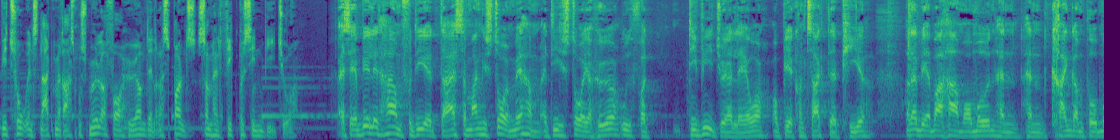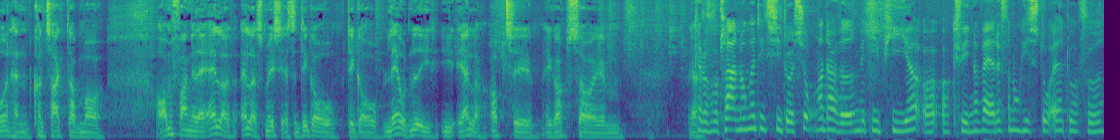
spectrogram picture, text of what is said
Vi tog en snak med Rasmus Møller for at høre om den respons, som han fik på sine videoer. Altså, jeg bliver lidt harm, fordi at der er så mange historier med ham, at de historier, jeg hører ud fra de videoer, jeg laver, og bliver kontaktet af piger. Og der bliver jeg bare ham over måden, han, han krænker dem på, måden han kontakter dem, og, og omfanget af alder, aldersmæssigt, altså det går, det går lavt ned i, i alder op til, ikke også? Så øhm, Ja. Kan du forklare nogle af de situationer, der har været med de piger og, og kvinder? Hvad er det for nogle historier, du har fået?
